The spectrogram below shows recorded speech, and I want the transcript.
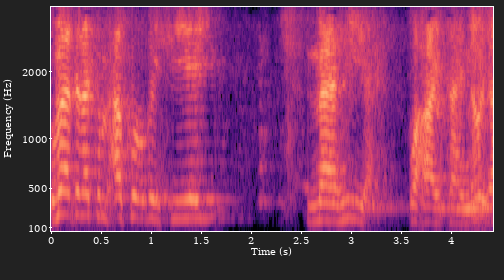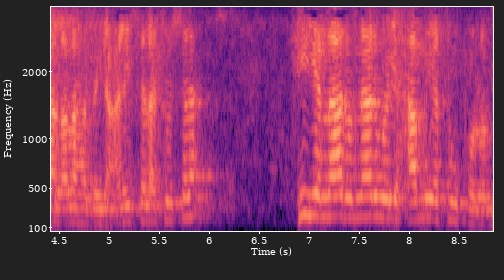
wamaa adraaka maxaa ku ogeysiiyey maahiya waxa ay tahay nabigaa lala hadlayo calayhi salaatu wasalaam hiya naaru naar wey xaamiyatun kulul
